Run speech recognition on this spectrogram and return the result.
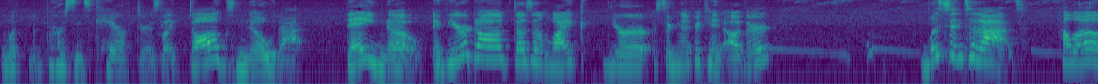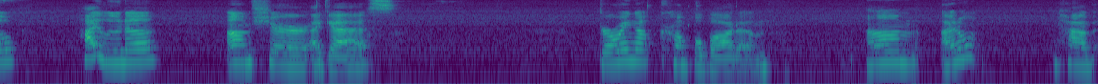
what the person's character is. Like dogs know that. They know. If your dog doesn't like your significant other, listen to that. Hello? Hi, Luna. I'm um, sure, I guess. Growing up crumple bottom. Um, I don't have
